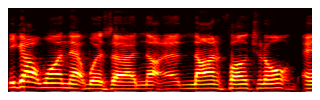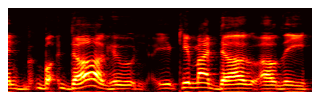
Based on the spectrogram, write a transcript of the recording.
He got one that was uh, non- uh, non-functional, and b- b- Doug, who you keep my Doug of the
